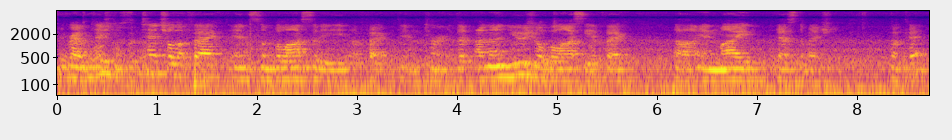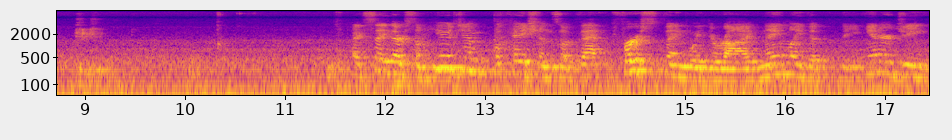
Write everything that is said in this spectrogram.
the gravitational potential effect, and some velocity effect in turn, an unusual velocity effect uh, in my estimation. Okay? I say there's some huge implications of that first thing we derived, namely that the energy,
